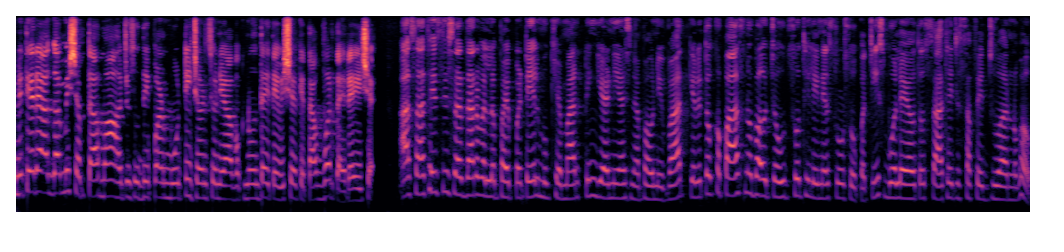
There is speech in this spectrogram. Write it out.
ને ત્યારે આગામી સપ્તાહમાં હજુ સુધી પણ મોટી જણસીઓની આવક નોંધાય તેવી શક્યતા વર્તાઈ રહી છે. આ સાથે શ્રી સરદાર વલ્લભભાઈ પટેલ, મુખ્ય માર્કેટિંગ યાર્ડની આજના ભાવની વાત કરીએ તો કપાસનો ભાવ ચૌદસો થી લઈને સોળસો પચીસ બોલાયો હતો. સાથે જ સફેદ જુવારનો ભાવ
